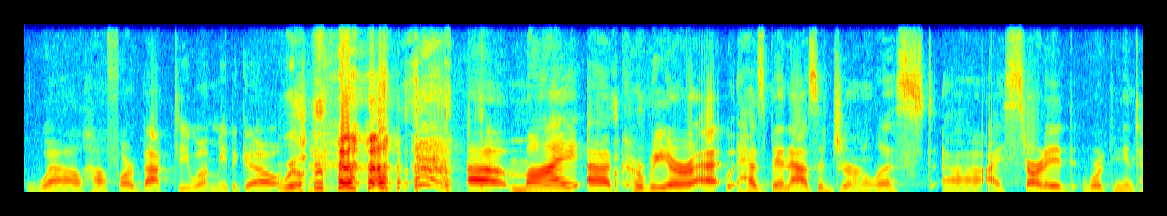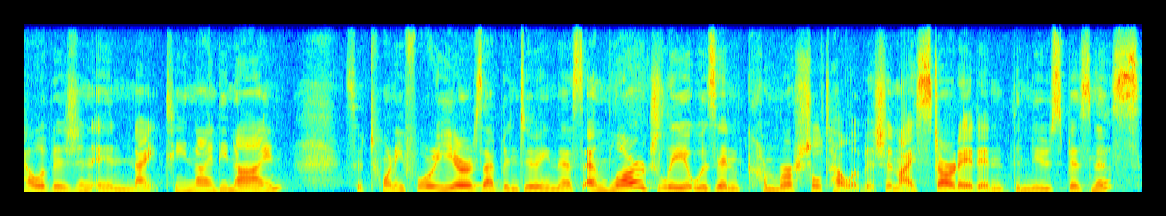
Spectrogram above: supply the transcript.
Well, how far back do you want me to go? Well, uh, my uh, career at, has been as a journalist. Uh, I started working in television in 1999. So 24 years I've been doing this, and largely it was in commercial television. I started in the news business,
